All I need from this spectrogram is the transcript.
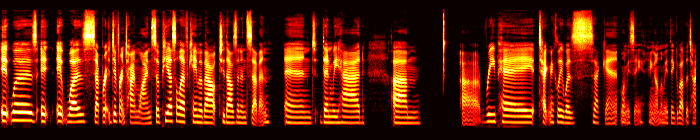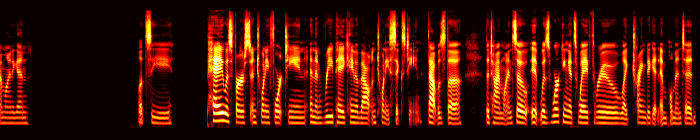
It was it it was separate different timelines. So PSLF came about 2007 and then we had um uh repay technically was second. Let me see. Hang on, let me think about the timeline again. Let's see. Pay was first in 2014 and then repay came about in 2016. That was the the timeline. So it was working its way through like trying to get implemented.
